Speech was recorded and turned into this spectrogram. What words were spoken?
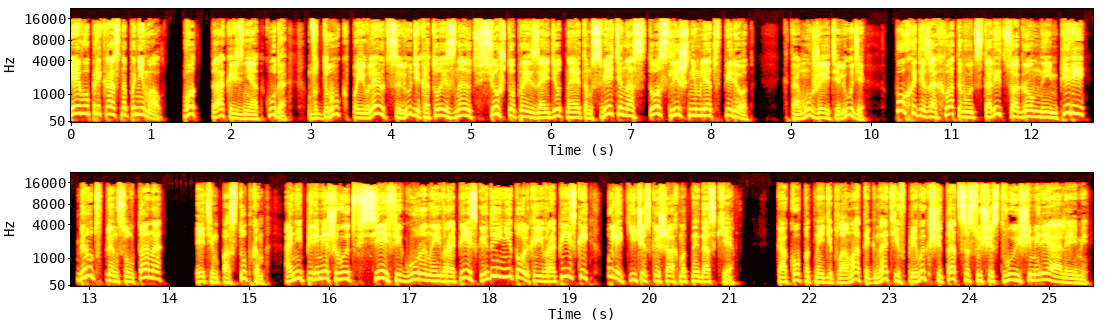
Я его прекрасно понимал. Вот так из ниоткуда вдруг появляются люди, которые знают все, что произойдет на этом свете на сто с лишним лет вперед. К тому же эти люди походя захватывают столицу огромной империи, берут в плен султана, Этим поступком они перемешивают все фигуры на европейской, да и не только европейской, политической шахматной доске. Как опытный дипломат Игнатьев привык считаться существующими реалиями,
